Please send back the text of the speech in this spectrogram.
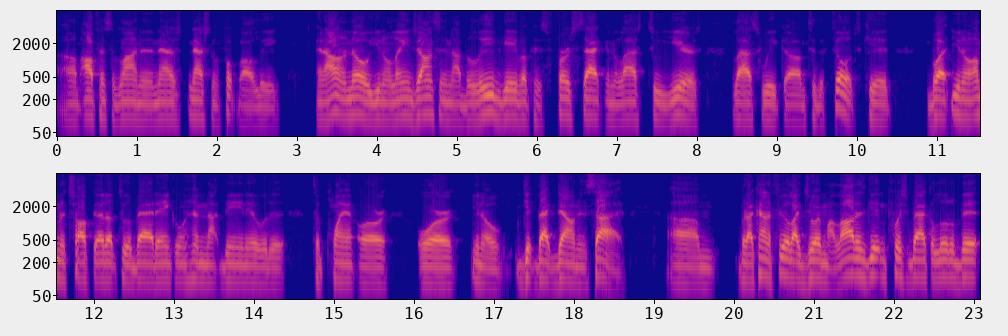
um, offensive line in the Nas- National Football League. And I don't know, you know, Lane Johnson, I believe, gave up his first sack in the last two years last week um, to the Phillips kid. But you know, I'm going to chalk that up to a bad ankle, and him not being able to to plant or or you know get back down inside. Um, but I kind of feel like Jordan Mailata is getting pushed back a little bit.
